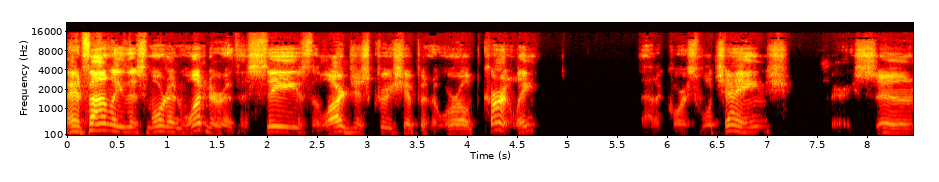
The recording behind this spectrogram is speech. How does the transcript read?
And finally, this morning, Wonder of the Seas, the largest cruise ship in the world currently. That, of course, will change very soon.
